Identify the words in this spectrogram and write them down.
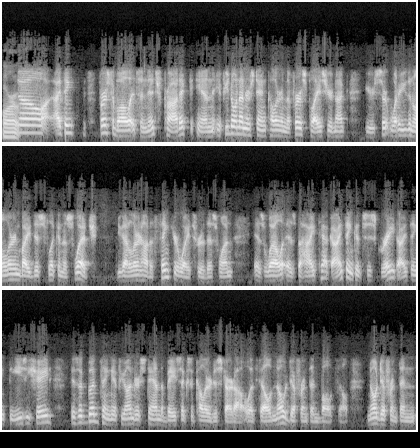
Or no, I think first of all, it's a niche product, and if you don't understand color in the first place, you're not. You're what are you going to learn by just flicking a switch? You got to learn how to think your way through this one, as well as the high tech. I think it's just great. I think the Easyshade is a good thing if you understand the basics of color to start out with, Phil. No different than bulk fill, No different than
